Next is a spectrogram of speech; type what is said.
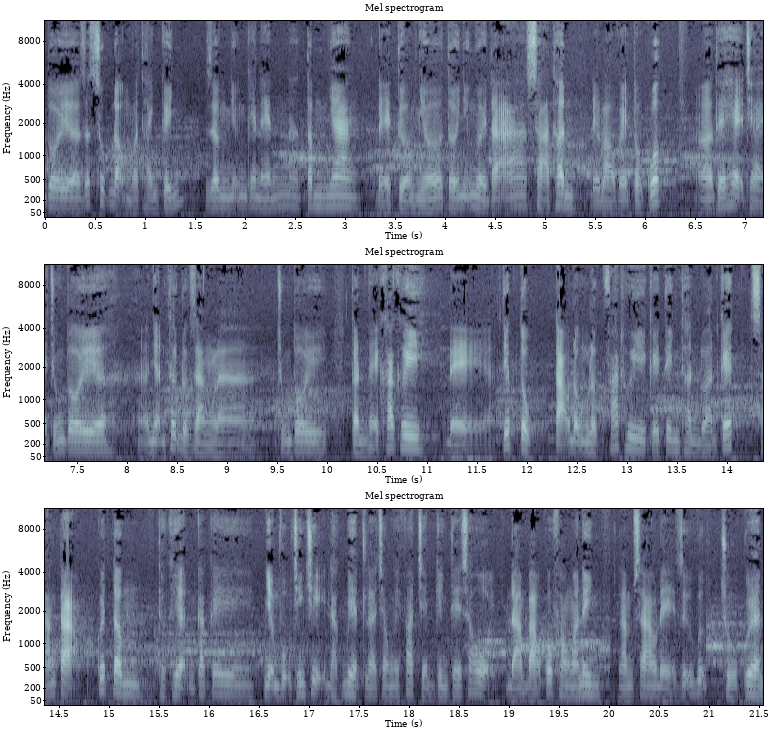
tôi ờ, rất xúc động và thành kính dâng những cái nén ờ, tâm nhang để tưởng nhớ tới những người đã xả thân để bảo vệ Tổ quốc. Ờ, thế hệ trẻ chúng tôi nhận thức được rằng là chúng tôi cần phải khắc ghi để tiếp tục tạo động lực phát huy cái tinh thần đoàn kết, sáng tạo, quyết tâm thực hiện các cái nhiệm vụ chính trị, đặc biệt là trong cái phát triển kinh tế xã hội, đảm bảo quốc phòng an ninh, làm sao để giữ vững chủ quyền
